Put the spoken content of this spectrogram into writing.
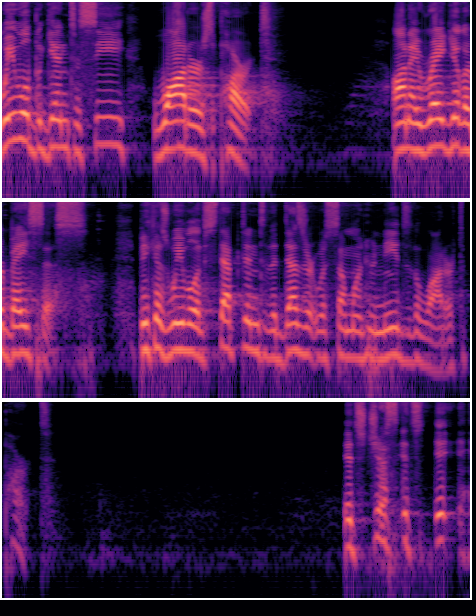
we will begin to see waters part on a regular basis because we will have stepped into the desert with someone who needs the water to part. It's just, it's, it,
